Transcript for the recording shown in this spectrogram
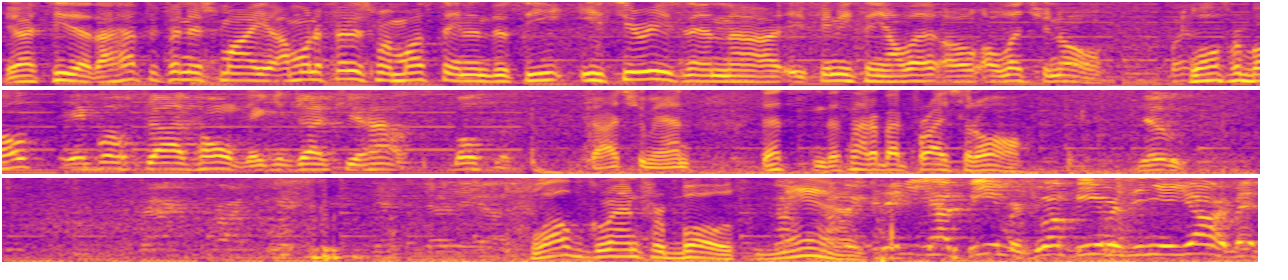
Yeah, I see that. I have to finish my. I'm gonna finish my Mustang in this E, e series, and uh, if anything, I'll let I'll, I'll let you know. One for both. They both drive home. They can drive to your house. Both of them. Got you, man. That's that's not a bad price at all. No. 12 grand for both. Man. Then you have beamers. You want beamers in your yard, man.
